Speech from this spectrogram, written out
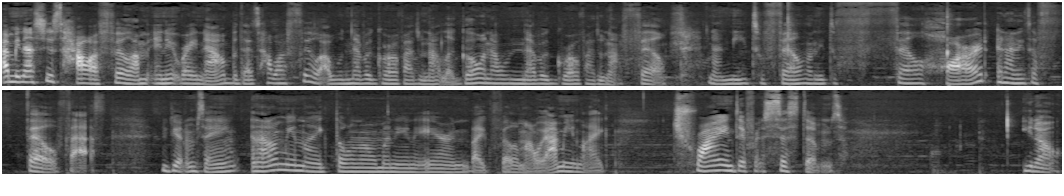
i mean that's just how i feel. I'm in it right now but that's how i feel. I will never grow if i do not let go and i will never grow if i do not fail. And i need to fail i need to fail hard and i need to fail fast. You get what i'm saying? And i don't mean like throwing all money in the air and like failing my way. I mean like trying different systems. You know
